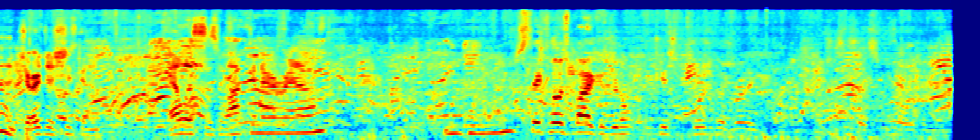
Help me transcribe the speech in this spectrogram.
Oh, Georgia, she's got Ellis is walking her around. hmm Stay close by because we don't, in case Georgia goes running. She sees that squirrel over there.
